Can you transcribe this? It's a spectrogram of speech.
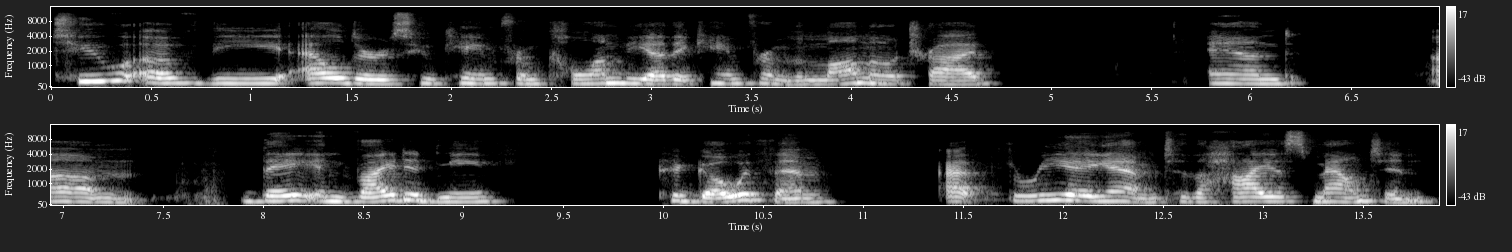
two of the elders who came from Colombia, they came from the Mamo tribe, and um, they invited me to go with them at 3 a.m. to the highest mountain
